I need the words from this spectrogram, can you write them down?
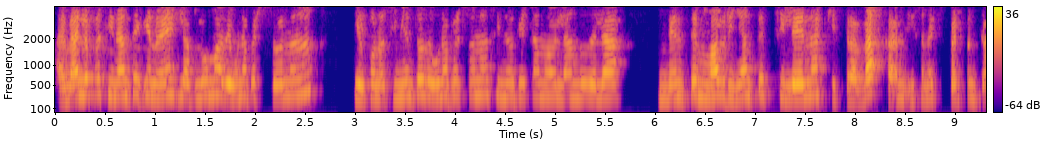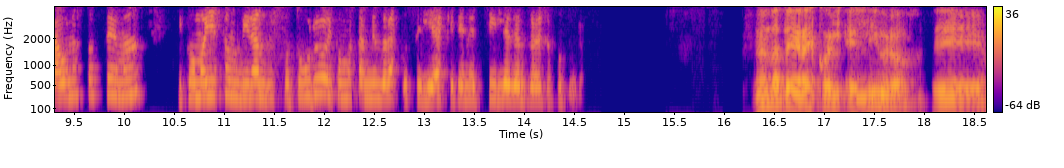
Además, lo fascinante que no es la pluma de una persona y el conocimiento de una persona, sino que estamos hablando de las mentes más brillantes chilenas que trabajan y son expertos en cada uno de estos temas y cómo ellos están mirando el futuro y cómo están viendo las posibilidades que tiene Chile dentro de ese futuro. Fernanda, te agradezco el, libro, eh,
